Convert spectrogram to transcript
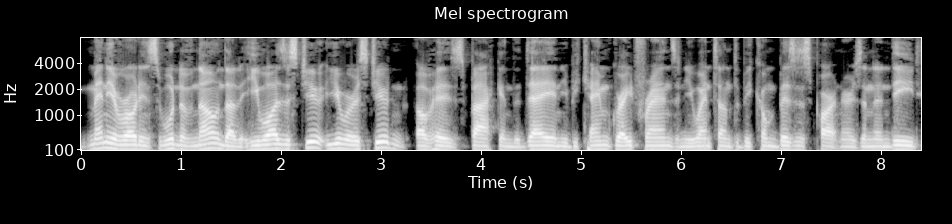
many of our audience wouldn't have known that he was a student. You were a student of his back in the day, and you became great friends, and you went on to become business partners, and indeed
